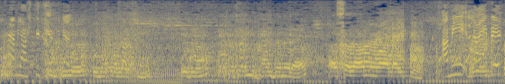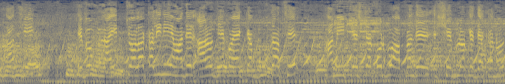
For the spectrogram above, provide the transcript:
হ্যাঁ আমি আসতেছি এবং পথচারী ভাই বোনেরা আসসালামু আলাইকুম। আমি লাইভে আছি। এবং লাইভ চলাকালীনই আমাদের আরও যে কয়েকটা বুথ আছে, আমি চেষ্টা করব আপনাদের সেগুলোকে দেখানোর।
